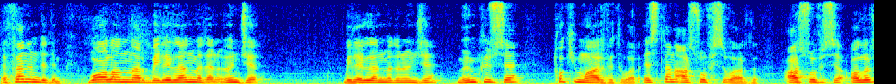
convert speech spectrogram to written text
Efendim dedim bu alanlar belirlenmeden önce belirlenmeden önce mümkünse TOKİ marifeti var. Eskiden arsa ofisi vardı. Arsa ofisi alır,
